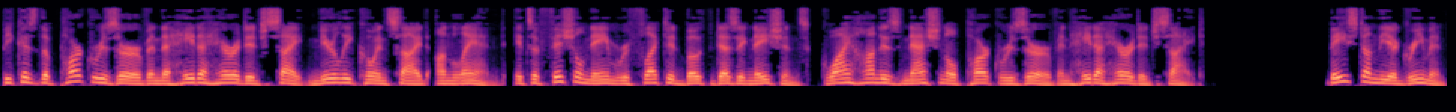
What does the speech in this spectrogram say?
Because the park reserve and the Haida Heritage Site nearly coincide on land, its official name reflected both designations, Gwaii Haanas National Park Reserve and Haida Heritage Site. Based on the agreement,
